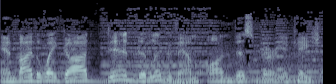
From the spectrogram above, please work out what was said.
And by the way, God did deliver them on this very occasion.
